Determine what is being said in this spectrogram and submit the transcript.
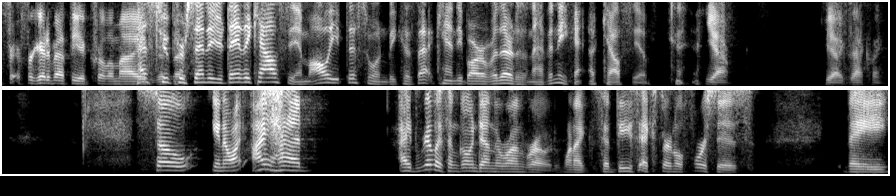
Forget about the acrylamide. Has two percent of your daily calcium. I'll eat this one because that candy bar over there doesn't have any ca- uh, calcium. yeah. Yeah. Exactly. So, you know, I, I had, I'd realized I'm going down the wrong road when I said these external forces, they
